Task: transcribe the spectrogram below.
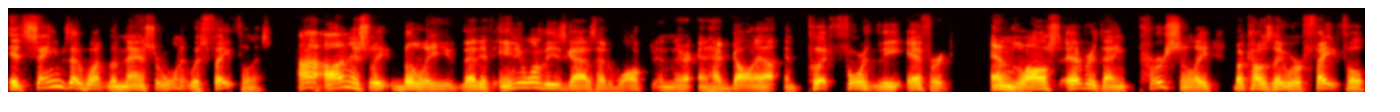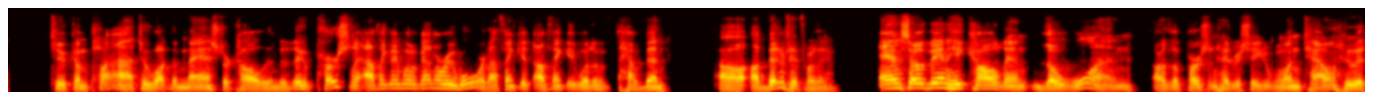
it seems that what the master wanted was faithfulness. I honestly believe that if any one of these guys had walked in there and had gone out and put forth the effort and lost everything personally because they were faithful to comply to what the master called them to do. Personally, I think they would have gotten a reward. I think it. I think it would have have been uh, a benefit for them. And so then he called in the one or the person had received one talent, who had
